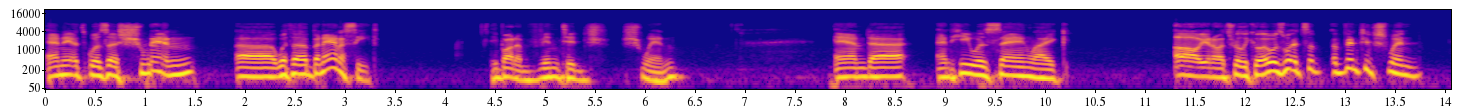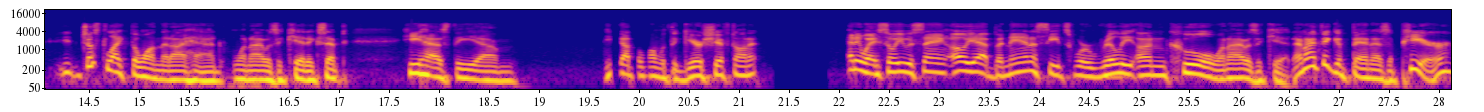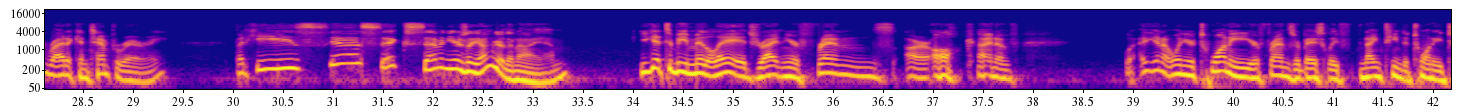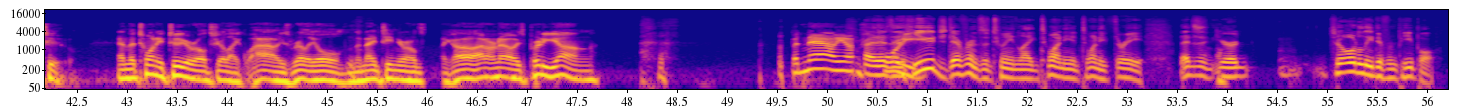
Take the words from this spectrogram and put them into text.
and it was a Schwinn uh, with a banana seat. He bought a vintage Schwinn, and uh, and he was saying like, "Oh, you know, it's really cool. It was it's a, a vintage Schwinn, just like the one that I had when I was a kid, except he has the um, he got the one with the gear shift on it." Anyway, so he was saying, "Oh yeah, banana seats were really uncool when I was a kid," and I think of Ben as a peer, right, a contemporary, but he's yeah six, seven years younger than I am. You get to be middle aged, right, and your friends are all kind of, you know, when you're 20, your friends are basically 19 to 22, and the 22 year olds, you're like, "Wow, he's really old," and the 19 year olds, like, "Oh, I don't know, he's pretty young." But now, you know, Right, there's a huge difference between like 20 and 23. That's you're totally different people.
